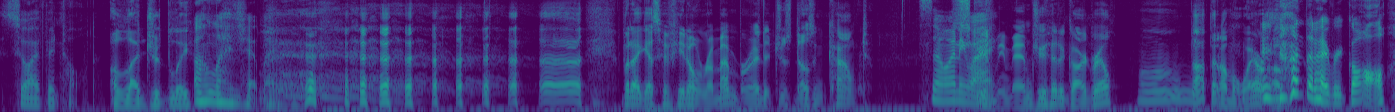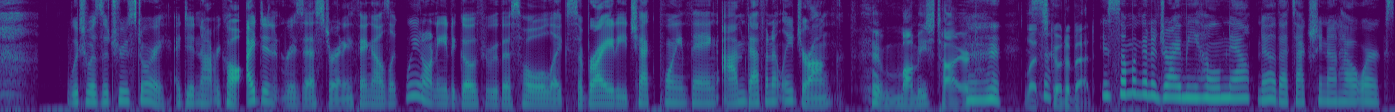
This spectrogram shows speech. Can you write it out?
So I've been told. allegedly. Allegedly. but I guess if you don't remember it, it just doesn't count. So anyway. Excuse me, ma'am. Did you hit a guardrail? Mm, not that I'm aware of. Not that I recall, which was a true story. I did not recall. I didn't resist or anything. I was like, we don't need to go through this whole like sobriety checkpoint thing. I'm definitely drunk. Mommy's tired. Let's go to bed. Is someone going to drive me home now? No, that's actually not how it works.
